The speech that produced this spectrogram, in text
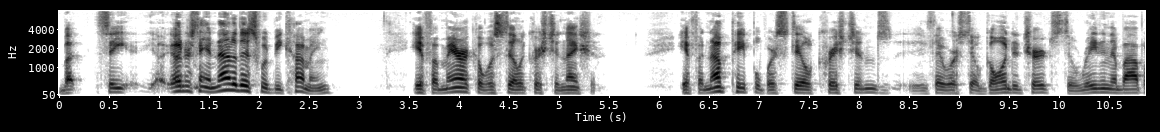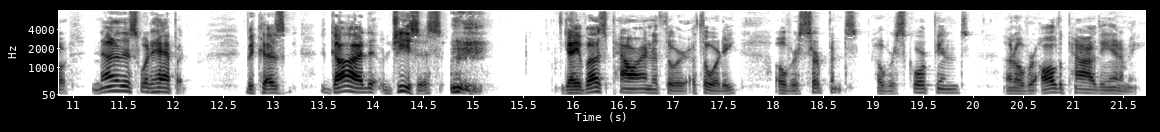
but see, understand, none of this would be coming if America was still a Christian nation. If enough people were still Christians, if they were still going to church, still reading the Bible, none of this would happen. Because God, Jesus, gave us power and authority over serpents, over scorpions, and over all the power of the enemy.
